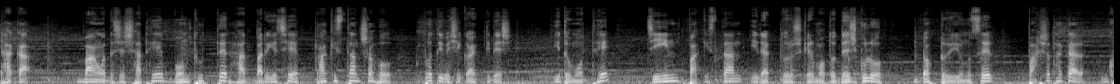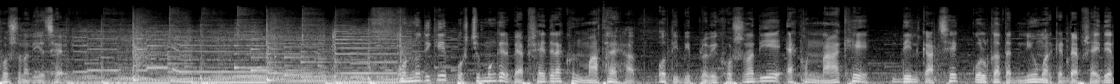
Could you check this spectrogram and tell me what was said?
ঢাকা। বাংলাদেশের সাথে বন্ধুত্বের হাত বাড়িয়েছে পাকিস্তান সহ প্রতিবেশী কয়েকটি দেশ। ইতোমধ্যে চীন, পাকিস্তান, ইরাক তুরস্কের মতো দেশগুলো ডক্টর ইউনুসের পাশে থাকার ঘোষণা দিয়েছে। অন্যদিকে পশ্চিমবঙ্গের ব্যবসায়ীদের এখন মাথায় হাত। অতি বিপ্লবী ঘোষণা দিয়ে এখন না খেয়ে দিন কাটছে কলকাতার নিউ মার্কেট ব্যবসায়ীদের।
